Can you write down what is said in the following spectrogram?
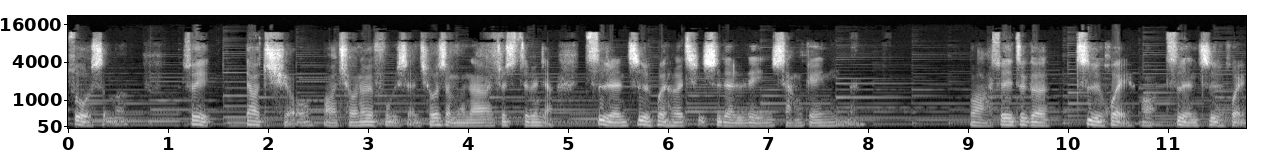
做什么，所以要求啊，求那位父神，求什么呢？就是这边讲赐人智慧和启示的灵赏给你们，哇！所以这个智慧啊，赐人智慧，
